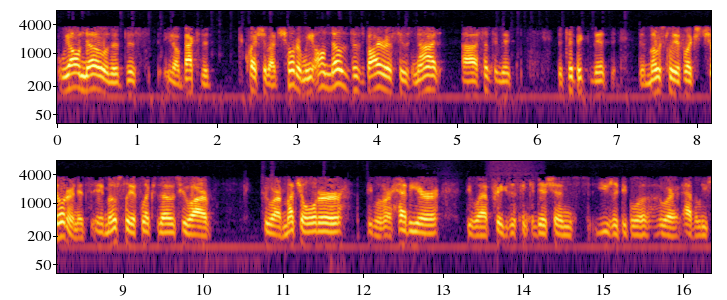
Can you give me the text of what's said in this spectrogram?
we all know that this, you know, back to the question about children, we all know that this virus is not uh, something that the typic that that mostly afflicts children. It's, it mostly afflicts those who are who are much older, people who are heavier, people who have pre-existing conditions. Usually, people who are, have at least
